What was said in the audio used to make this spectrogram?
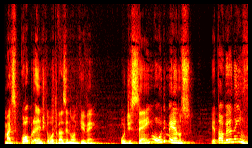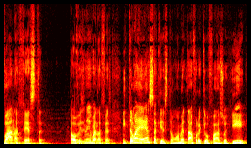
Mas qual presente que eu vou trazer no ano que vem? Ou de 100 ou de menos. E talvez nem vá na festa. Talvez nem vá na festa. Então é essa a questão, uma metáfora que eu faço aqui,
